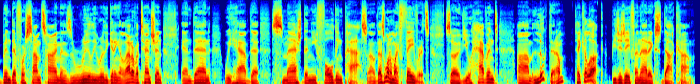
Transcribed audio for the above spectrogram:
Been there for some time and is really, really getting a lot of attention. And then we have the smash the knee folding pass. Now, that's one of my favorites. So if you haven't um, looked at them, take a look. BJJFanatics.com.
